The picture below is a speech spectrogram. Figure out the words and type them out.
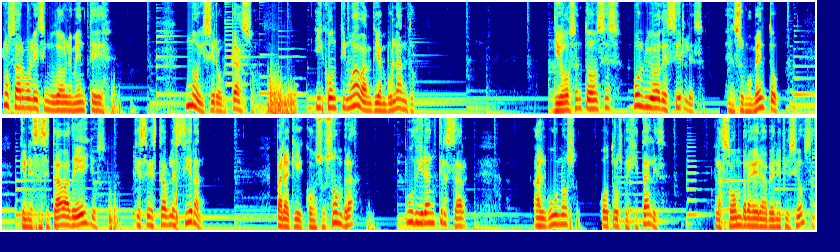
Los árboles indudablemente no hicieron caso y continuaban deambulando. Dios entonces volvió a decirles en su momento que necesitaba de ellos que se establecieran para que con su sombra pudieran crecer algunos otros vegetales. La sombra era beneficiosa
